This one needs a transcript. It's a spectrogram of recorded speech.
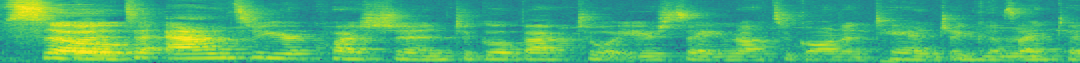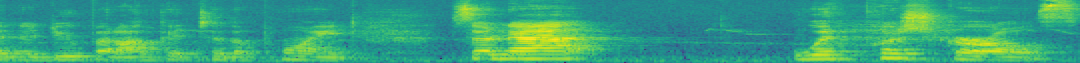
so, But to answer your question, to go back to what you're saying, not to go on a tangent because I Mm-hmm. tend to do, but I'll get to the point. So Nat, with Push Girls,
